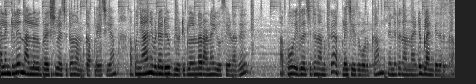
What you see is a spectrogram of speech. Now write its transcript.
അല്ലെങ്കിൽ നല്ലൊരു ബ്രഷ് വെച്ചിട്ടോ നമുക്ക് അപ്ലൈ ചെയ്യാം. അപ്പോൾ ഞാനിവിടെ ഒരു ബ്യൂട്ടി ബ്ലെൻഡറാണ് യൂസ് ചെയ്യണത്. അപ്പോൾ ഇത് വെച്ചിട്ട് നമുക്ക് അപ്ലൈ ചെയ്ത് കൊടുക്കാം. എന്നിട്ട് നന്നായിട്ട് ബ്ലെൻഡ് ചെയ്തെടുക്കാം.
